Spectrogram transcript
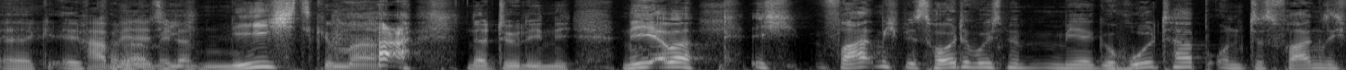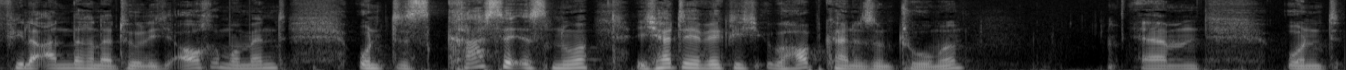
äh, 11 Haben wir natürlich Quadratmetern. nicht gemacht. Ha, natürlich nicht. Nee, aber ich frage mich bis heute, wo ich es mir, mir geholt habe und das fragen sich viele andere natürlich auch im Moment. Und das Krasse ist nur, ich hatte ja wirklich überhaupt keine Symptome. Ähm, und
